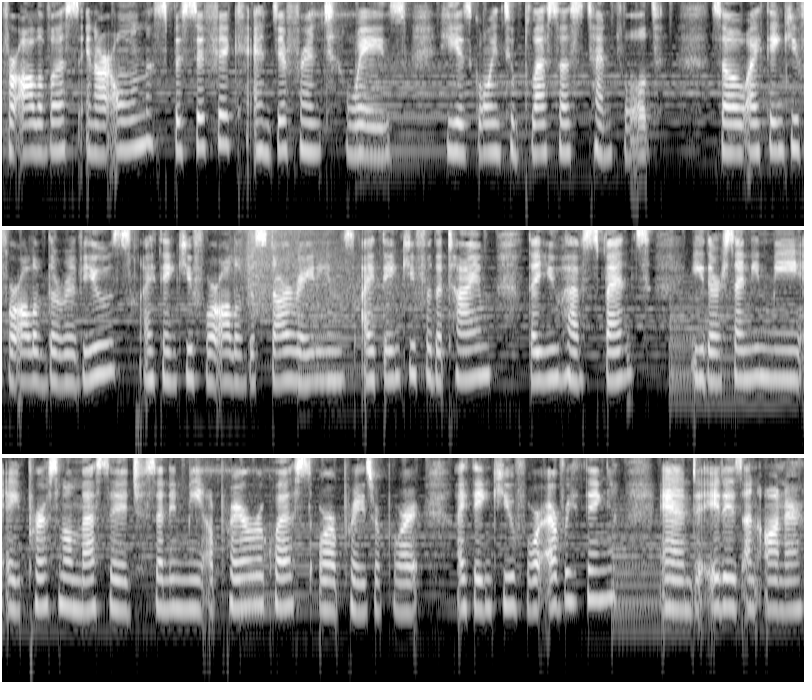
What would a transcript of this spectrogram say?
for all of us in our own specific and different ways. He is going to bless us tenfold. So I thank you for all of the reviews. I thank you for all of the star ratings. I thank you for the time that you have spent either sending me a personal message, sending me a prayer request, or a praise report. I thank you for everything, and it is an honor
